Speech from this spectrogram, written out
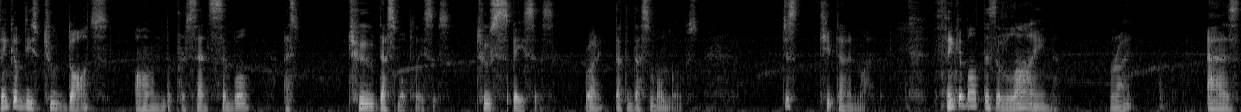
think of these two dots on the percent symbol as two decimal places, two spaces, right? That the decimal moves. Just keep that in mind. Think about this line, right, as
